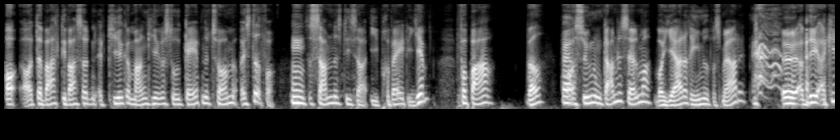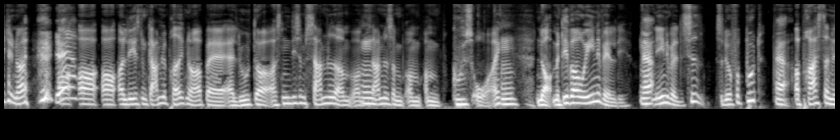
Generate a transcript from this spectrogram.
og, og der var, det var sådan, at kirker, mange kirker stod gabende tomme, og i stedet for, mm. så samledes de sig i private hjem, for bare, hvad? Ja. at synge nogle gamle salmer, hvor hjerte rimede på smerte. øh, og det er I kid you not. Ja. og, og, og, og læse nogle gamle prædikener op af, af Luther, og sådan ligesom samlet om, om, Mm. samlet om, om, om Guds ord, ikke? Mm. Nå, men det var jo enevældig. Ja. Ja. En enevældig tid, så det var forbudt. Ja. Og præsterne,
